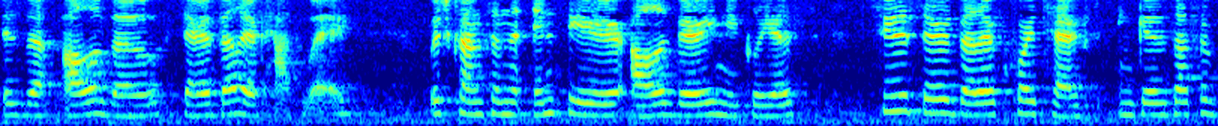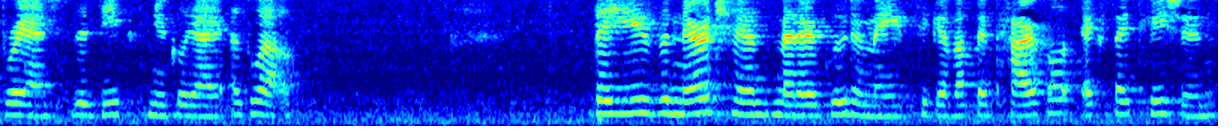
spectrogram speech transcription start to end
is the olivocerebellar pathway, which comes from the inferior olivary nucleus to the cerebellar cortex and gives off a branch to the deep nuclei as well. They use the neurotransmitter glutamate to give off a powerful excitation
